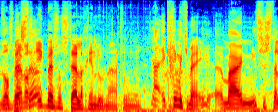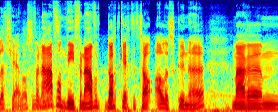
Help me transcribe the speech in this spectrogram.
wel het beste. was ik best wel stellig in Luna toen. Ja, ik ging met je mee, eh, maar niet zo stellig als jij was. inderdaad. Vanavond niet. Vanavond dacht ik echt, het zou alles kunnen. Maar ehm,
